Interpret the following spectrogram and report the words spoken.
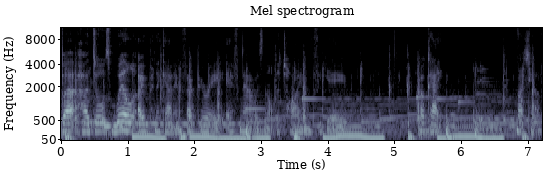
But her doors will open again in February if now is not the time for you. Okay. Much love.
